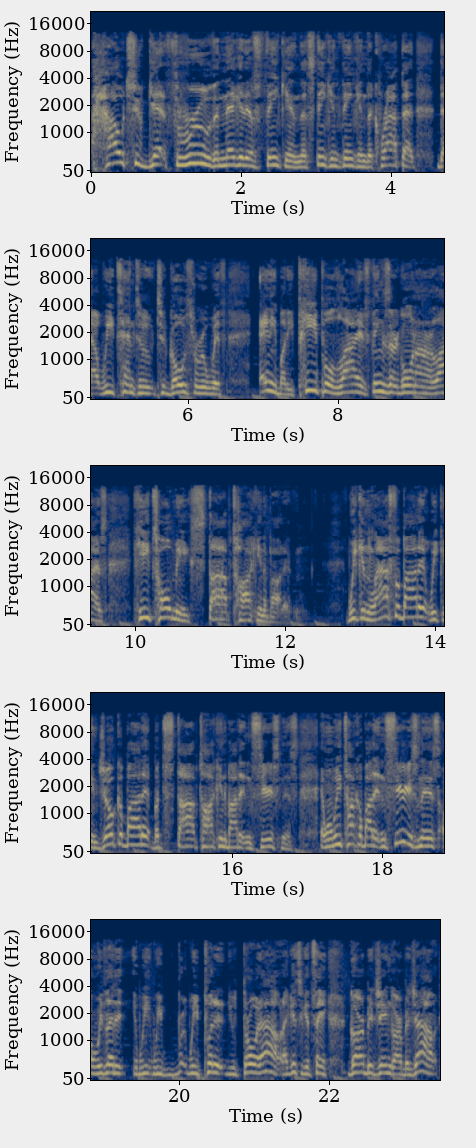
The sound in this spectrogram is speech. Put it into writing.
how to get through the negative thinking, the stinking thinking, the crap that, that we tend to, to go through with anybody, people, live, things that are going on in our lives. He told me, stop talking about it. We can laugh about it, we can joke about it, but stop talking about it in seriousness. And when we talk about it in seriousness, or we let it, we, we, we put it, you throw it out, I guess you could say garbage in, garbage out,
